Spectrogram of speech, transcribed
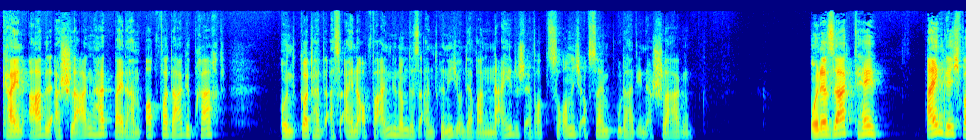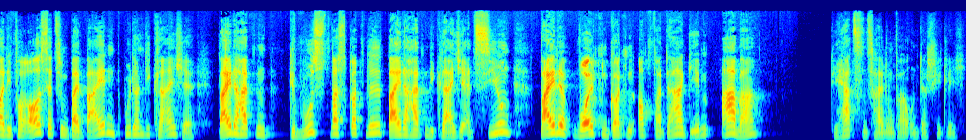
Kain Abel erschlagen hat, beide haben Opfer dargebracht. Und Gott hat das eine Opfer angenommen, das andere nicht. Und er war neidisch, er war zornig auf seinen Bruder, hat ihn erschlagen. Und er sagt, hey, eigentlich war die Voraussetzung bei beiden Brüdern die gleiche. Beide hatten gewusst, was Gott will, beide hatten die gleiche Erziehung, beide wollten Gott ein Opfer dargeben, aber die Herzenshaltung war unterschiedlich.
